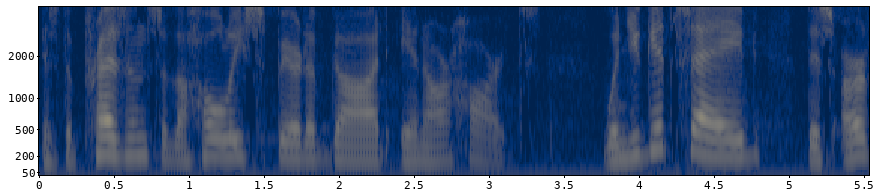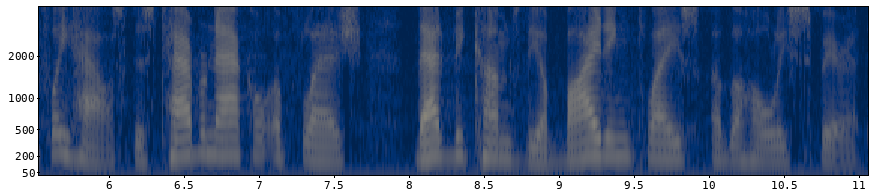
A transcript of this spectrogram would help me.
is the presence of the Holy Spirit of God in our hearts. When you get saved, this earthly house, this tabernacle of flesh, that becomes the abiding place of the Holy Spirit.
